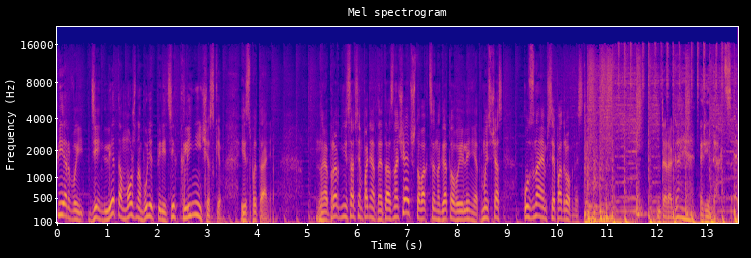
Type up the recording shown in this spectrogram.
первый день лета можно будет перейти к клиническим испытаниям. Э, правда, не совсем понятно, это означает, что вакцина готова или нет. Мы сейчас узнаем все подробности. Дорогая редакция.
